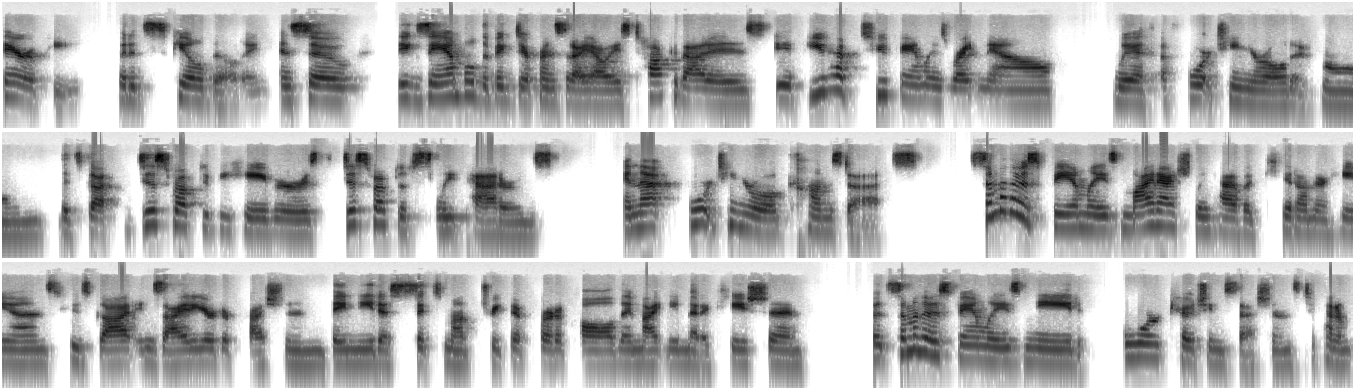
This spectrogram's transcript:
therapy, but it's skill building. And so the example, the big difference that I always talk about is if you have two families right now with a 14 year old at home that's got disruptive behaviors, disruptive sleep patterns, and that 14 year old comes to us some of those families might actually have a kid on their hands who's got anxiety or depression. They need a six month treatment protocol. They might need medication. But some of those families need four coaching sessions to kind of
